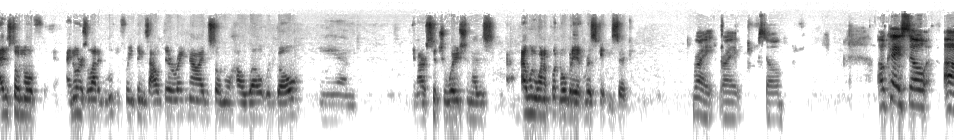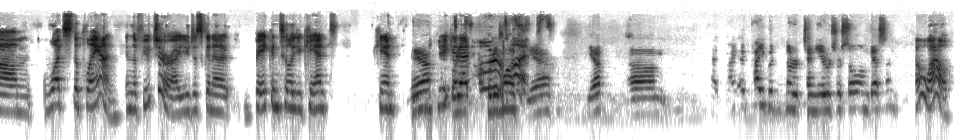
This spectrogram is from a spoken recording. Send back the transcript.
I just don't know if I know there's a lot of gluten-free things out there right now. I just don't know how well it would go, and in our situation, I just I wouldn't want to put nobody at risk getting sick. right, right. So, okay, so um, what's the plan in the future? Are you just gonna bake until you can't can't Yeah, make it pretty, anymore? pretty much. what? Yeah, yep. Um, I, I, probably good another ten years or so. I'm guessing. Oh wow,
